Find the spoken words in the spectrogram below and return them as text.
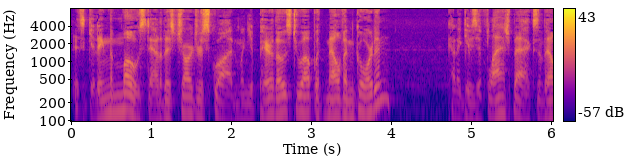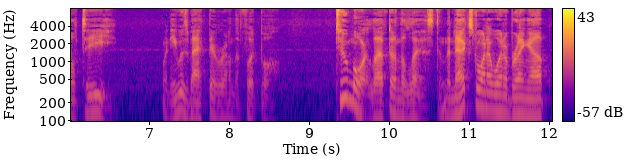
is getting the most out of this Charger squad. And when you pair those two up with Melvin Gordon, kind of gives you flashbacks of LT when he was back there running the football. Two more left on the list, and the next one I want to bring up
